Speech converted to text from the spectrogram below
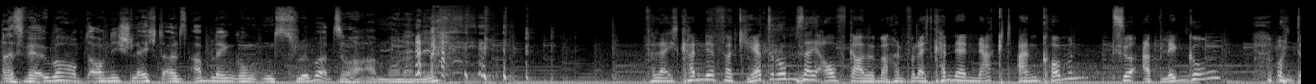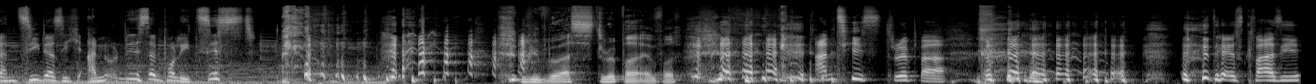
Es wäre überhaupt auch nicht schlecht, als Ablenkung einen Stripper zu haben, oder nicht? Vielleicht kann der verkehrt rum seine Aufgabe machen. Vielleicht kann der nackt ankommen zur Ablenkung und dann zieht er sich an und ist ein Polizist. Reverse Stripper einfach. Anti-Stripper. Der ist quasi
